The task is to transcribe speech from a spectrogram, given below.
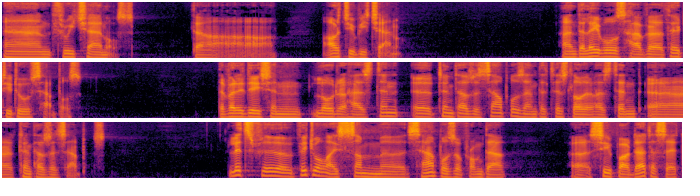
and three channels, the RGB channel. And the labels have uh, 32 samples. The validation loader has 10,000 10, uh, samples, and the test loader has 10,000 uh, 10, samples. Let's uh, visualize some uh, samples from the uh, CIFAR dataset.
